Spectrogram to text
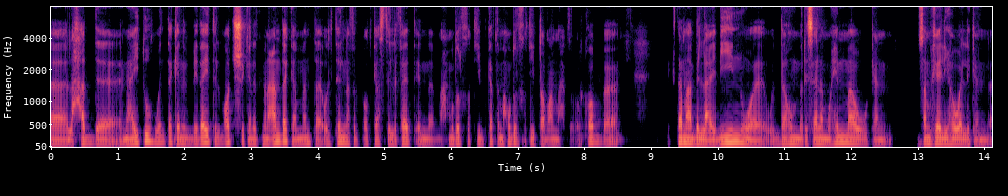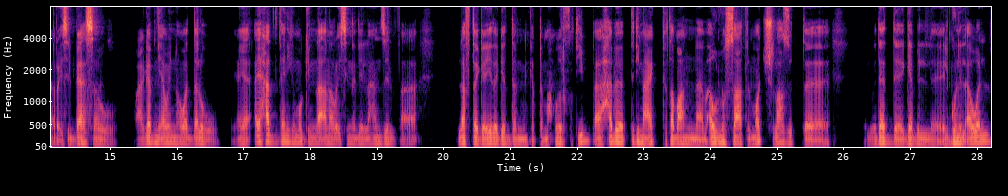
لحد آه، نهايته وأنت كانت بداية الماتش كانت من عندك أما أنت قلت لنا في البودكاست اللي فات إن محمود الخطيب كابتن محمود الخطيب طبعا محفظ الالقاب آه، اجتمع باللاعبين واداهم رسالة مهمة وكان حسام غالي هو اللي كان رئيس البعثة وعجبني قوي إن هو اداله يعني أي حد تاني كان ممكن لأ أنا رئيس النادي اللي هنزل فلفته جيدة جدا من كابتن محمود الخطيب. آه، حابب أبتدي معاك طبعا أول نص ساعة في الماتش لحظة الوداد جاب ال- الجون الأول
